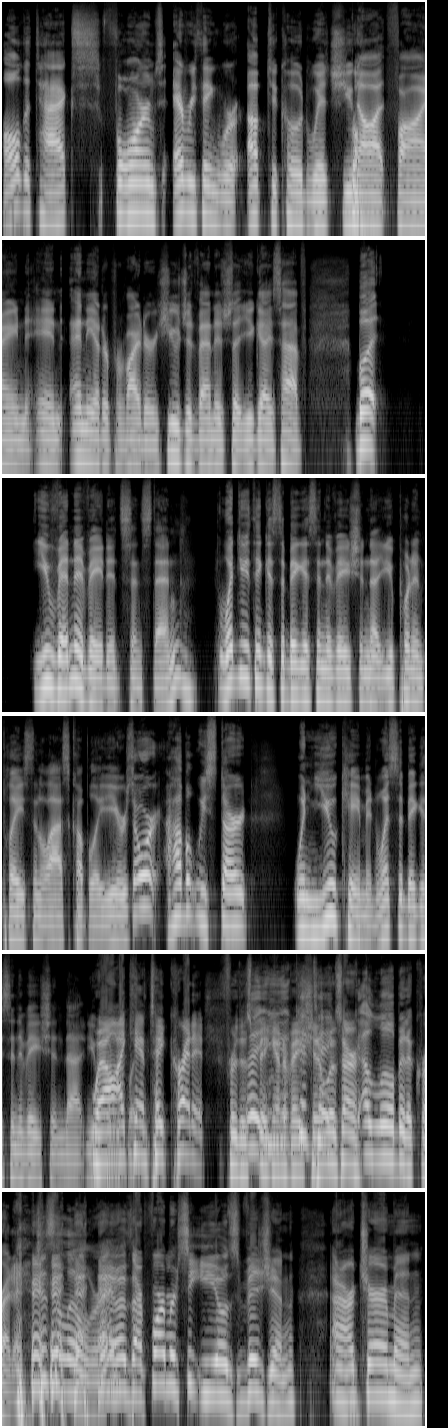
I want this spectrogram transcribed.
all the tax forms, everything were up to code, which you oh. Cool. not find in any other provider. Huge advantage that you guys have, but you've innovated since then. What do you think is the biggest innovation that you put in place in the last couple of years? Or how about we start when you came in? What's the biggest innovation that you? well, I can't take credit for this Uh, big innovation. It was our a little bit of credit, just a little, right? it was our former CEO's vision and our chairman,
